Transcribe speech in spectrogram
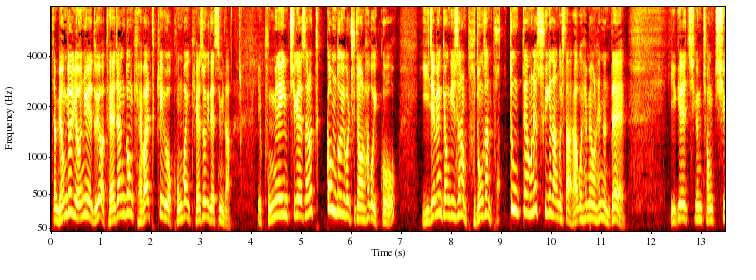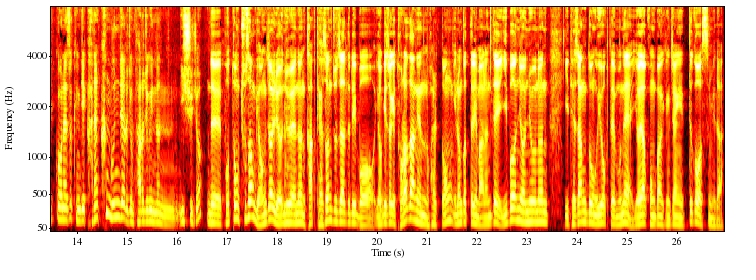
자, 명절 연휴에도요, 대장동 개발 특혜 의혹 공방이 계속이 됐습니다. 국민의힘 측에서는 특검 도입을 주장을 하고 있고, 이재명 경기지사는 부동산 폭등 때문에 수익이 난 것이다라고 해명을 했는데, 이게 지금 정치권에서 굉장히 가장 큰 문제로 지금 다뤄지고 있는 이슈죠. 네, 보통 추석 명절 연휴에는 각 대선 주자들이 뭐 여기저기 돌아다니는 활동 이런 것들이 많은데 이번 연휴는 이 대장동 의혹 때문에 여야 공방이 굉장히 뜨거웠습니다.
